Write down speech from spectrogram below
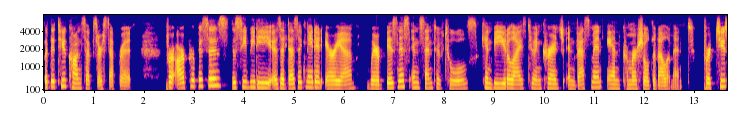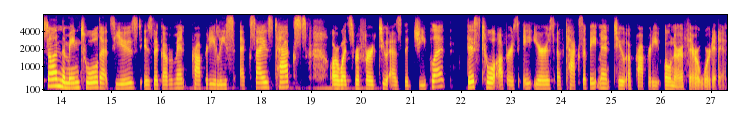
but the two concepts are separate. For our purposes, the CBD is a designated area where business incentive tools can be utilized to encourage investment and commercial development. For Tucson, the main tool that's used is the government property lease excise tax, or what's referred to as the GPLET. This tool offers eight years of tax abatement to a property owner if they're awarded it.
